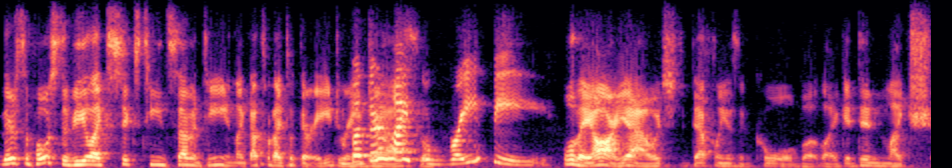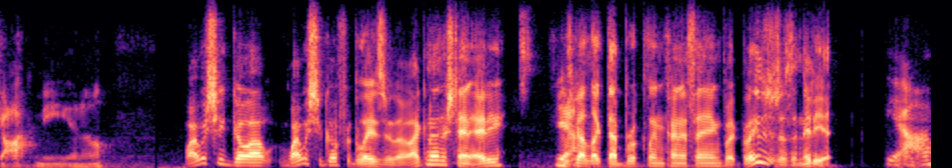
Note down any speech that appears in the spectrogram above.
they're supposed to be like 16, 17. Like that's what I took their age range. but they're as, like so- rapey. well, they are, yeah, which definitely isn't cool. But like it didn't like shock me, you know. why would she go out? Why would she go for Glazer though? I can understand Eddie. Yeah, He's got like that Brooklyn kind of thing, but Glazer's just an idiot. Yeah.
